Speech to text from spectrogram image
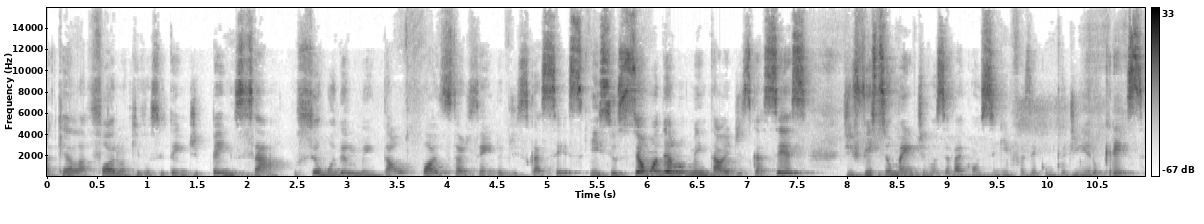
aquela forma que você tem de pensar, o seu modelo mental pode estar sendo de escassez. E se o seu modelo mental é de escassez, dificilmente você vai conseguir fazer com que o dinheiro cresça.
